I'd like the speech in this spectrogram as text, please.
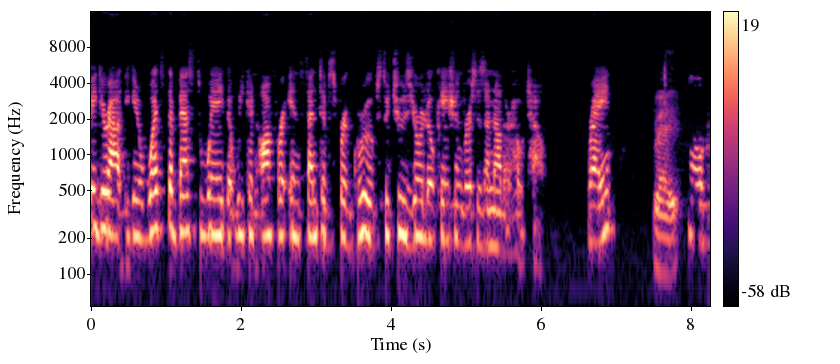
figure out, you know, what's the best way that we can offer incentives for groups to choose your location versus another hotel, right? Right. So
